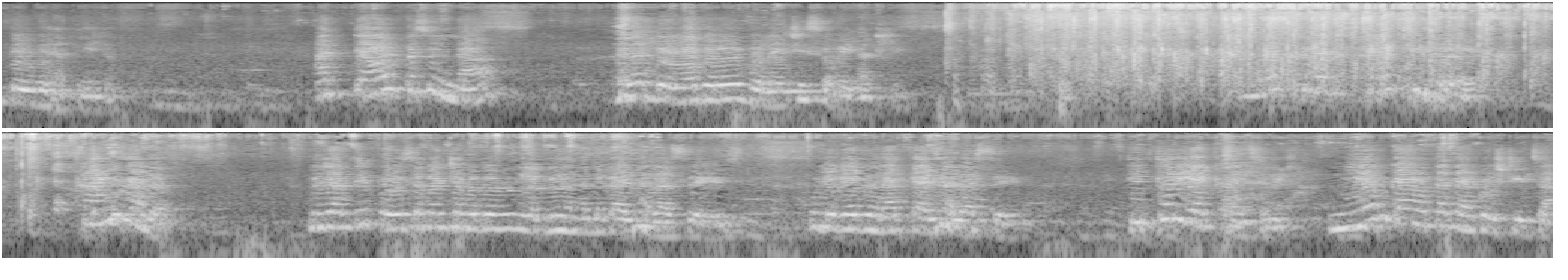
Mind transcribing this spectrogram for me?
देवघरात नेलं आणि त्यावेळपासून ना मला देवाबरोबर बोलायची सवय लागली मग सवय. काही झालं म्हणजे आमच्या पोलिसांच्या बरोबर लग्न झालं काय झालं असेल कुठे काही घरात काय झालं असेल तिथं रिॲक्ट व्हायचं नाही नियम काय होता त्या गोष्टीचा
